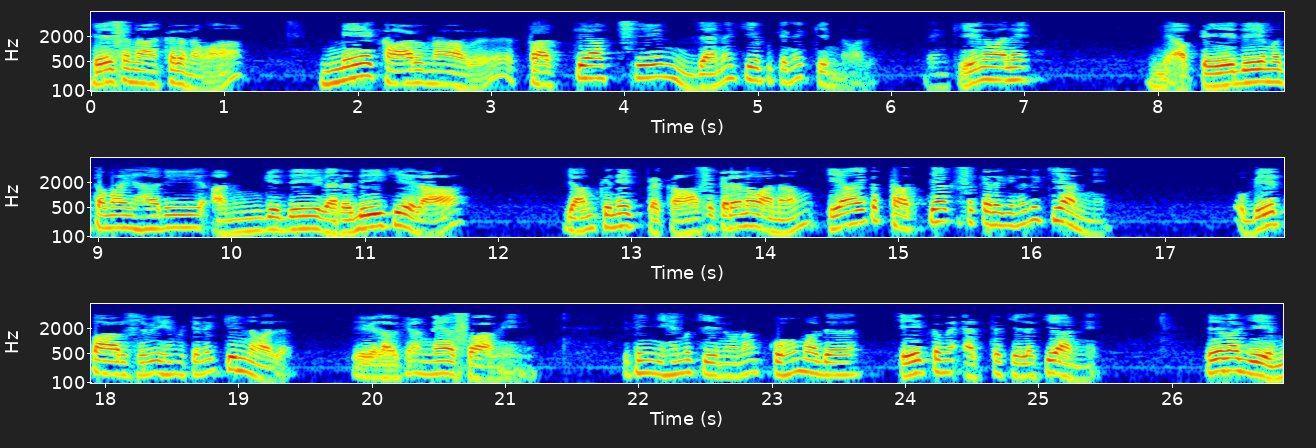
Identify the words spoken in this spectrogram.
දේශනා කරනවා මේ කාරණාව ප්‍රත්‍යක්ෂයෙන් දැන කියපු කෙනෙක් ඉන්නවද? දැන් කියනවනේ මේ අපේ දේම තමයි හරි අනුන්ගේ දේ වැරදි කියලා යම් කෙනෙක් ප්‍රකාශ කරනවා නම් එයා ඒක ප්‍රත්‍යක්ෂ කරගෙනද කියන්නේ. ඔබේ පාර්ශවයේ එහෙම කෙනෙක් ඉන්නවද? ඒ වෙලාව කියන්නේ නෑ ස්වාමීනි. ඉතින් එහෙම කියනවා නම් කොහොමද ඒකම ඇත්ත කියලා කියන්නේ? ඒ වගේම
